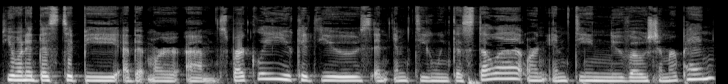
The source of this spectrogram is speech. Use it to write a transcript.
If you wanted this to be a bit more um, sparkly, you could use an empty Wink Stella or an empty Nuvo shimmer pen.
